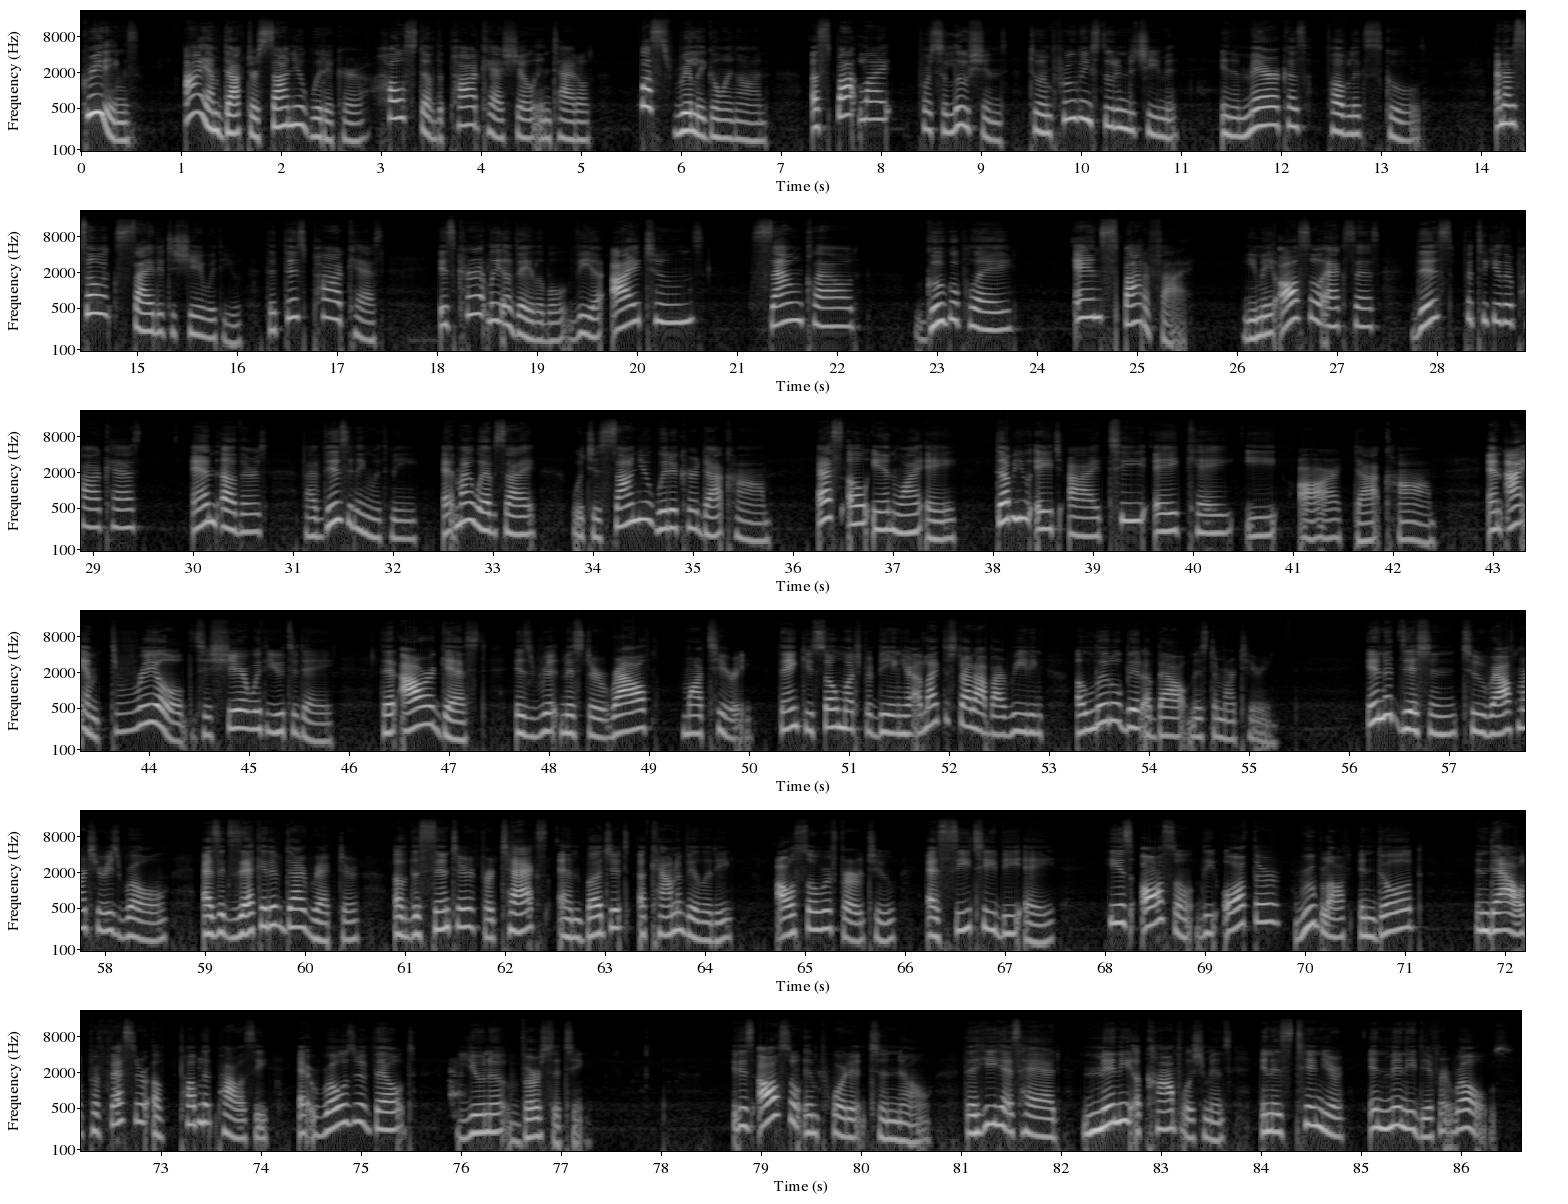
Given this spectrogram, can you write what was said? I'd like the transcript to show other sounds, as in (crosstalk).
Greetings. I am Dr. Sonya Whitaker, host of the podcast show entitled What's Really Going On? A spotlight for solutions to improving student achievement in America's public schools. And I'm so excited to share with you that this podcast is currently available via iTunes, SoundCloud, Google Play, and Spotify. You may also access this particular podcast and others by visiting with me at my website, which is sonyawhitaker.com, S O N Y A W H I T A K E R.com. And I am thrilled to share with you today that our guest is Mr. Ralph Martire. Thank you so much for being here. I'd like to start out by reading a little bit about Mr. Martire. In addition to Ralph Martire's role as executive director of the Center for Tax and Budget Accountability, also referred to as CTBA, he is also the Arthur Rubloff endowed, endowed professor of public policy at Roosevelt University. It is also important to know that he has had many accomplishments in his tenure in many different roles.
